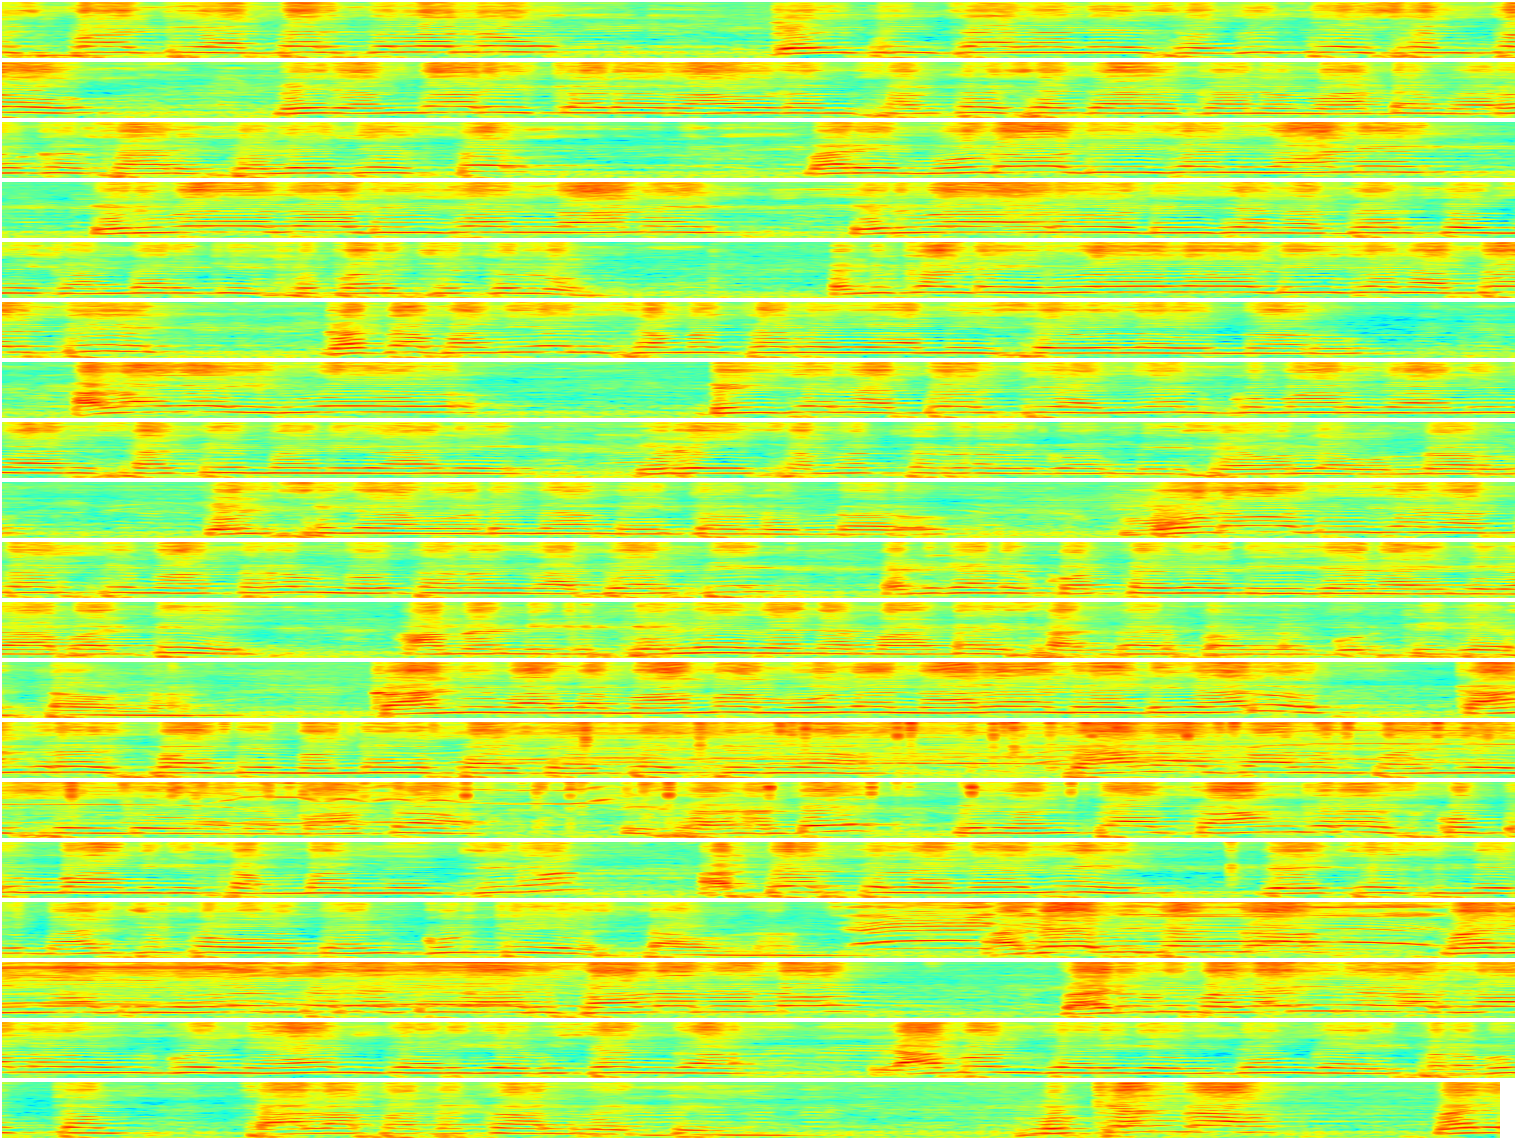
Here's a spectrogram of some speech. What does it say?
Congress party అభ్యర్థులను గెలిపించాలనే సదుద్దేశంతో మీరందరూ ఇక్కడ రావడం సంతోషదాయకమైన మాట మరొకసారి తెలియజేస్తూ మరి మూడో డివిజన్ కానీ ఇరవై ఐదో డివిజన్ కానీ ఇరవై ఆరో డివిజన్ అభ్యర్థులు మీకు అందరికీ సుపరిచితులు. ఎందుకంటే ఇరవై ఐదో డివిజన్ అభ్యర్థి గత పదిహేను సంవత్సరాలుగా మీ సేవలో ఉన్నారు. అలాగే ఇరవై డివిజన్ అభ్యర్థి అంజన్ కుమార్ కానీ వారి సతీమణి కానీ ఇరవై సంవత్సరాలుగా మీ సేవలో ఉన్నారు. గెలిచినా ఓడినా మీతో ఉన్నారు. మూడవ డివిజన్ అభ్యర్థి మాత్రం నూతనంగా అభ్యర్థి. ఎందుకంటే కొత్తగా డివిజన్ అయింది కాబట్టి ఆమె మీకు తెలియదనే మాట ఈ సందర్భంగా గుర్తు చేస్తూ ఉన్నారు కానీ వాళ్ళ మామ మూల నారాయణ రెడ్డి గారు కాంగ్రెస్ పార్టీ మండల పార్టీ అధ్యక్షుడిగా చాలా కాలం పనిచేసిండు అనే మాట అంటే వీళ్ళంతా కాంగ్రెస్ కుటుంబానికి సంబంధించిన అభ్యర్థులు అనేది దయచేసి మీరు మర్చిపోవద్దని గుర్తు చేస్తా ఉన్నాను. అదే విధంగా మరి ఈనాటి రేవంత్ రెడ్డి గారి పాలనలో బడుగు బలైన వర్గాలకు న్యాయం జరిగే విధంగా లాభం జరిగే విధంగా ఈ ప్రభుత్వం చాలా పథకాలు పెట్టింది. ముఖ్యంగా మరి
